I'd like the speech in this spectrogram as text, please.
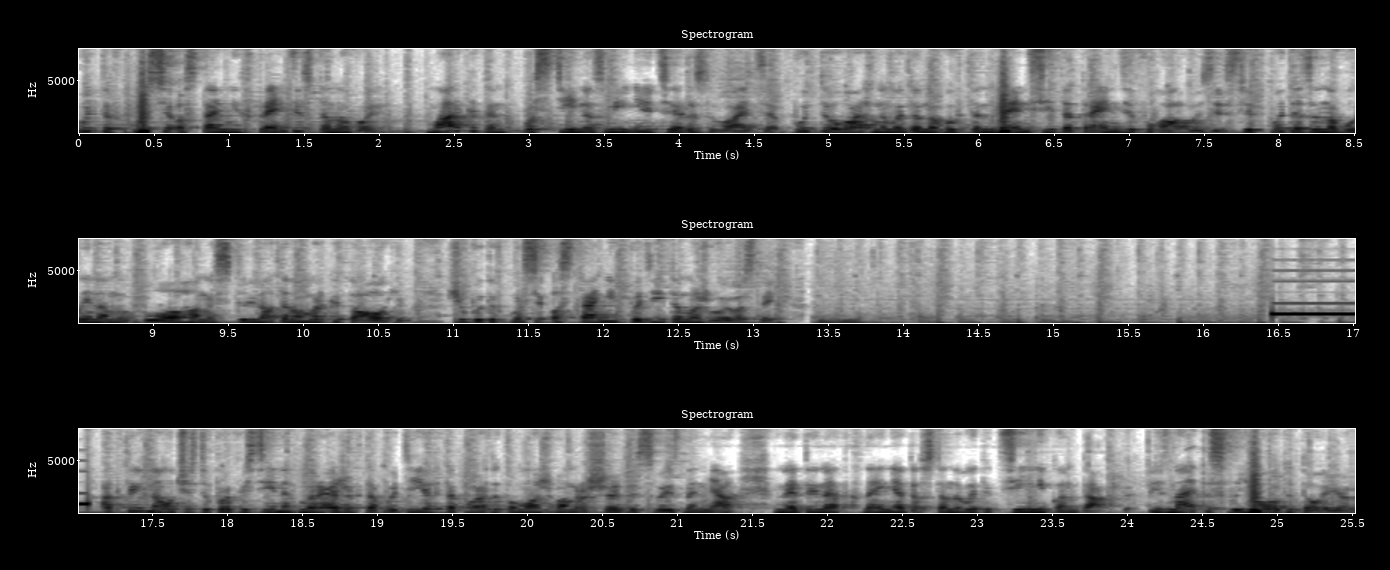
Будьте в курсі останніх трендів та новин. Маркетинг постійно змінюється і розвивається. Будьте уважними до нових тенденцій та трендів у галузі. Слідкуйте за новинами, блогами, спільнотами маркетологів, щоб бути в курсі останніх подій та можливостей. Активна участь у професійних мережах та подіях також допоможе вам розширити свої знання, знайти натхнення та встановити цінні контакти. Пізнайте свою аудиторію.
